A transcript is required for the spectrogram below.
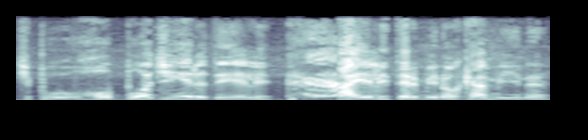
tipo, roubou dinheiro dele, aí ele terminou com a mina.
